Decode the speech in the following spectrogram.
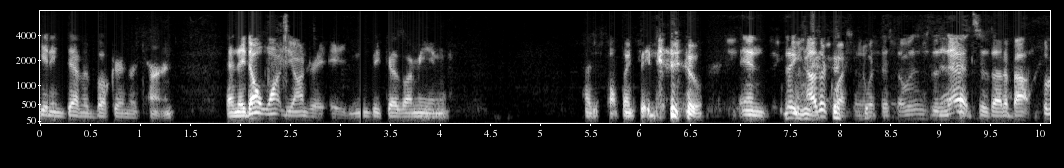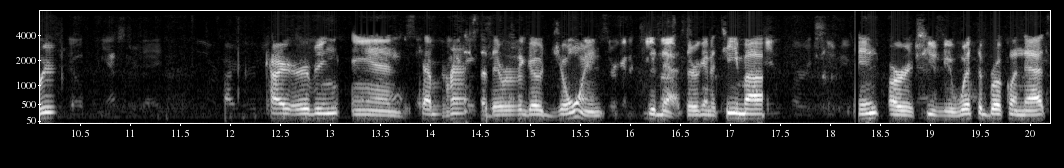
getting Devin Booker in return, and they don't want DeAndre Ayton because I mean, I just don't think they do. And the mm-hmm. other question with this though is the Nets is that about three. Kyrie Irving and Kevin Durant said they were going to go join the Nets. They were going to team up in, or excuse me, with the Brooklyn Nets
